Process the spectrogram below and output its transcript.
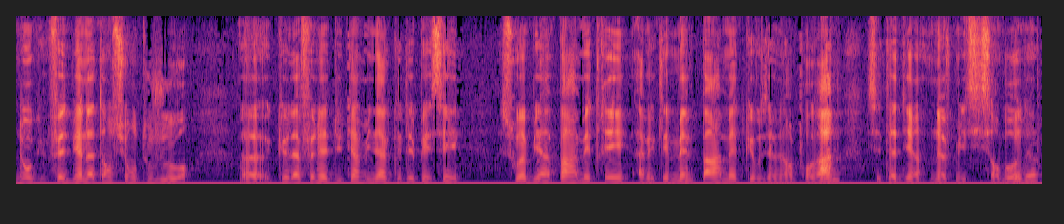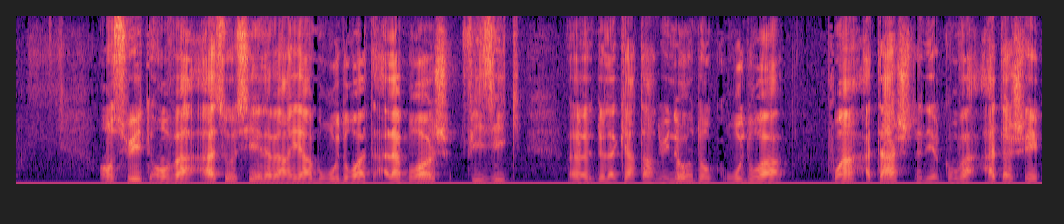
Donc faites bien attention toujours euh, que la fenêtre du terminal côté PC soit bien paramétrée avec les mêmes paramètres que vous avez dans le programme, c'est-à-dire 9600 baudes. Ensuite, on va associer la variable roue droite à la broche physique euh, de la carte Arduino, donc roue droit point attache, c'est-à-dire qu'on va attacher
